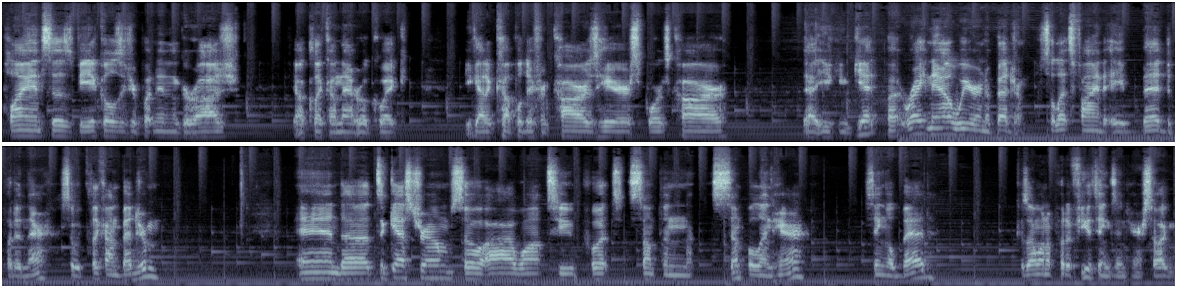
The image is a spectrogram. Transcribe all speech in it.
appliances, vehicles, if you're putting it in the garage. Y'all click on that real quick. You got a couple different cars here, sports car that you can get, but right now we are in a bedroom. So let's find a bed to put in there. So we click on bedroom and uh, it's a guest room. So I want to put something simple in here, single bed because I want to put a few things in here. So I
